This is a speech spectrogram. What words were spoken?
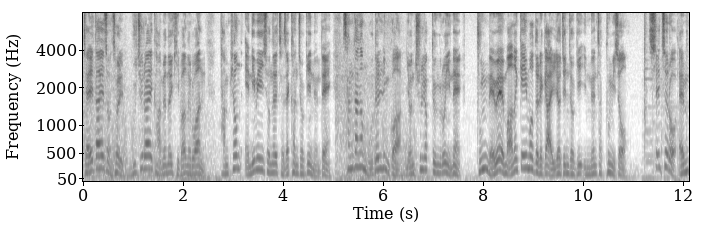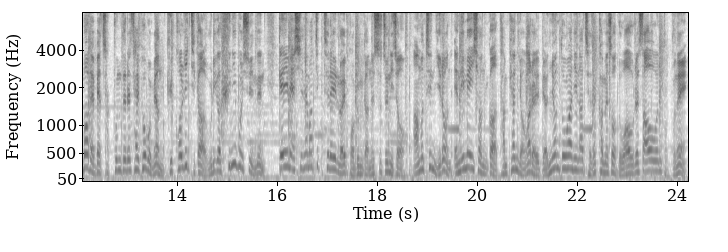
젤다의 전설 무주라의 가면을 기반으로 한 단편 애니메이션을 제작한 적이 있는데 상당한 모델링과 연출력 등으로 인해 국내외 많은 게이머들에게 알려진 적이 있는 작품이죠 실제로 Ember Lab의 작품들을 살펴보면 그 퀄리티가 우리가 흔히 볼 수 있는 게임의 cinematic trailer에 버금가는 수준이죠. 아무튼 이런 애니메이션과 단편 영화를 몇 년 동안이나 제작하면서 노하우를 쌓아온 덕분에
